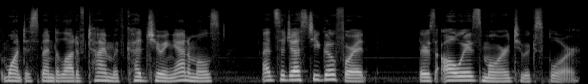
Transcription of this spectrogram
want to spend a lot of time with cud chewing animals, I'd suggest you go for it. There's always more to explore.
